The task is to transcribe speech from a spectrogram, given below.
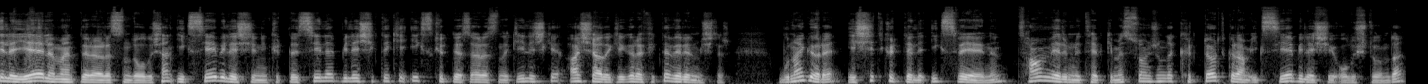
ile Y elementleri arasında oluşan XY bileşiğinin kütlesiyle bileşikteki X kütlesi arasındaki ilişki aşağıdaki grafikte verilmiştir. Buna göre eşit kütleli X ve Y'nin tam verimli tepkimesi sonucunda 44 gram XY bileşiği oluştuğunda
